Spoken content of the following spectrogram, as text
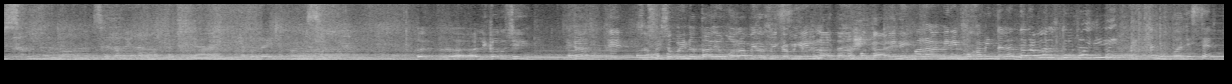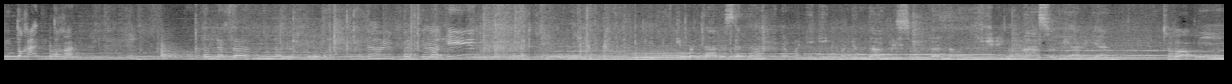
Sa laki ng mata niya, hindi ka ba tayo napansin? Uh, alika, Rosing. Halika. Eh, sabay-sabay na tayo. Marami-rami kami ngayon nadala pagkain eh. Marami rin po kaming dala. Tara, Waldo, dali. Ano ba, Lisel? Dito ka, dito ka. Oh, talaga. Ano na Dami pagkain. Ipagdarasal namin na magiging maganda ang resulta ng hearing ng kaso ni Arian. Tsaka kung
